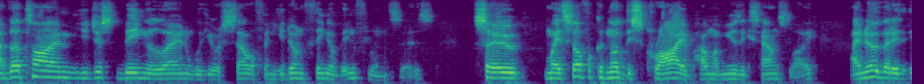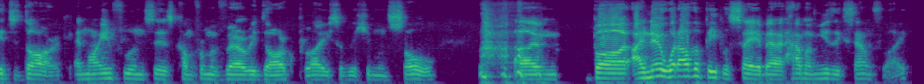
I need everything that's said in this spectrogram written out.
at that time you're just being alone with yourself and you don't think of influences. So myself, I could not describe how my music sounds like. I know that it, it's dark, and my influences come from a very dark place of the human soul. um, but I know what other people say about how my music sounds like.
